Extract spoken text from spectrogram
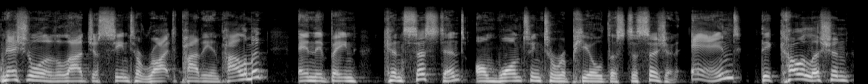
National are the largest centre right party in Parliament, and they've been consistent on wanting to repeal this decision. And their coalition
